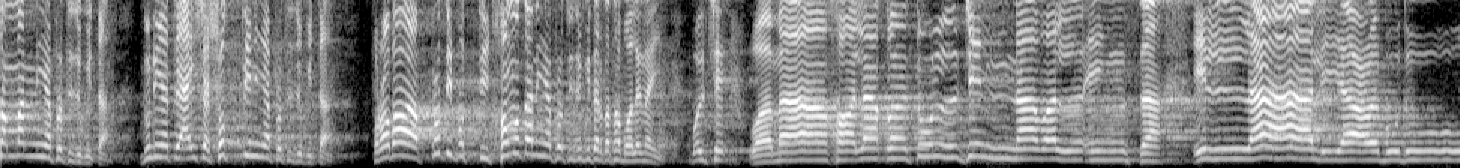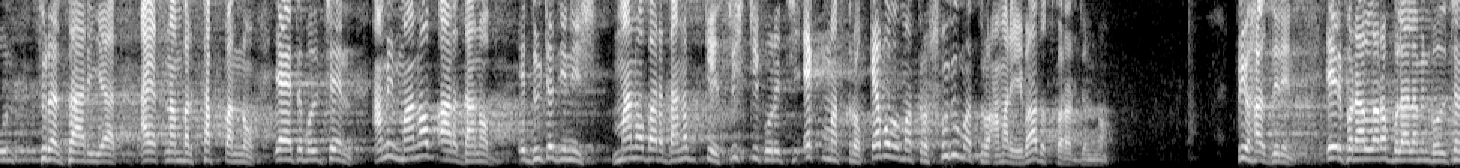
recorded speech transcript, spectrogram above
সম্মান নিয়ে প্রতিযোগিতা দুনিয়াতে আইসা শক্তি নিয়ে প্রতিযোগিতা, প্রভাব, প্রতিপত্তি, ক্ষমতা নিয়ে প্রতিযোগিতার কথা বলে নাই। বলছে ইনসা আয়াত নাম্বার 56 এই আয়াতে বলছেন, আমি মানব আর দানব, এই দুইটা জিনিস, মানব আর দানবকে সৃষ্টি করেছি একমাত্র, কেবলমাত্র, শুধুমাত্র আমার ইবাদত করার জন্য। প্রিয় হাজিরিন, এরপরে আল্লাহ রাব্বুল আলামিন বলছেন,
